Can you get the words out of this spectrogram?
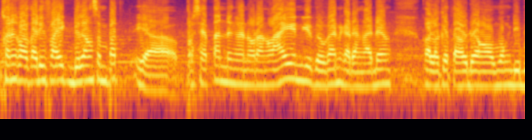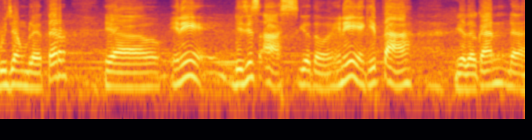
kan kalau tadi Faik bilang sempat ya persetan dengan orang lain gitu kan kadang-kadang kalau kita udah ngomong di bujang bleter ya ini this is us gitu ini ya kita gitu kan dah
